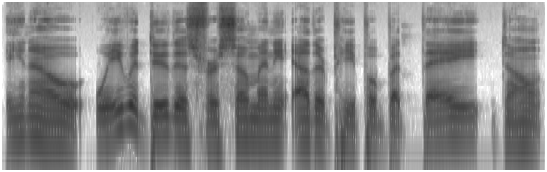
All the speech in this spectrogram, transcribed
you know, we would do this for so many other people, but they don't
